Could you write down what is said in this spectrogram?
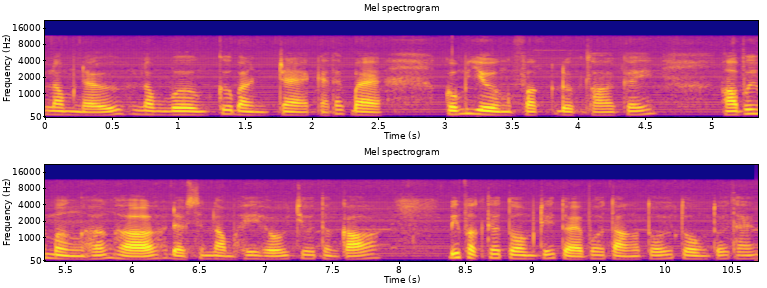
Long Nữ, Long Vương, Cứ Bằng Trà, Cả Thác Bà, cúng dường Phật được thọ ký. Họ vui mừng hớn hở, đều sinh lòng hy hữu chưa từng có. Biết Phật Thế Tôn trí tuệ vô tận tối tôn tối thắng,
